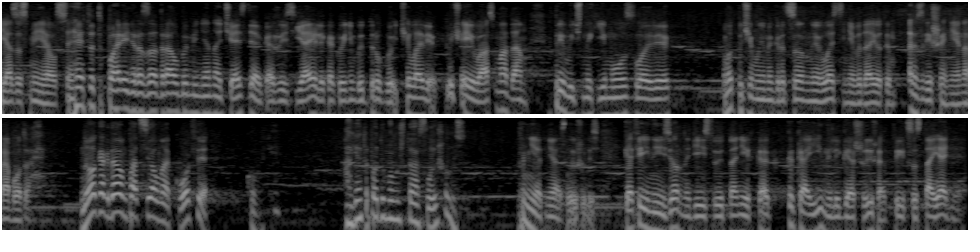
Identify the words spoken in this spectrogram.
Я засмеялся. Этот парень разодрал бы меня на части, окажись я или какой-нибудь другой человек, включая и вас, мадам, в привычных ему условиях. Вот почему иммиграционные власти не выдают им разрешение на работу. Но когда он подсел на кофе... Кофе? А я-то подумала, что ослышалась. Нет, не ослышались. Кофейные зерна действуют на них, как кокаин или гашиш от их состояния.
